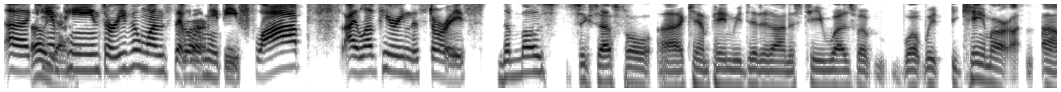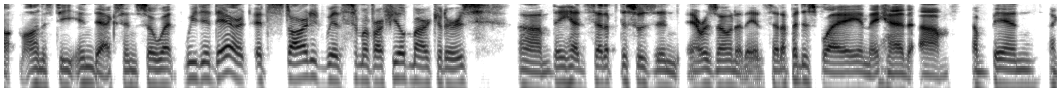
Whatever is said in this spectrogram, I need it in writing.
uh, oh, campaigns yeah. or even ones that sure. were maybe flops. I love hearing the stories. The most successful uh, campaign we did at Honest Tea was what what we became our uh, Honest Tea Index, and so what we did there, it started with some of our field marketers um, they had set up this was in arizona they had set up a display and they had um, a bin a,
